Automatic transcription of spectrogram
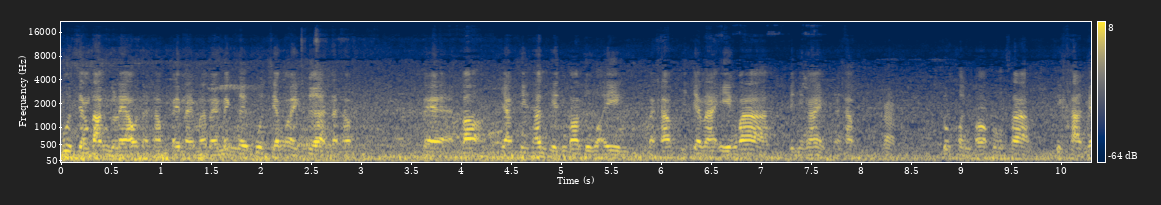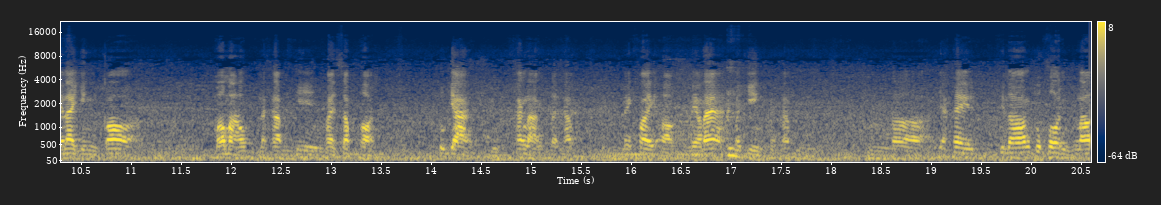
พูดเสียงดังอยู่แล้วนะครับไปไหนมาไหนไม่เคยพูดเสียงอ่อยเครือนะครับ แต่ก็อย่างที่ท่านเห็นก็ดูเอาเองนะครับ พิจารณาเองว่าเป็นยังไงนะครับ ครับ ทุกคนก็คงทราบที่ขาดไม่ได้จริงๆก็เมาเมาๆนะครับ ที่คอยซัพพอร์ตทุกอย่างอยู่ข้างหลังนะครับ ไม่ค่อยออกแนวหน้าก็จริงนะครับ ก็อยากให้พี่น้องทุกคนเรา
